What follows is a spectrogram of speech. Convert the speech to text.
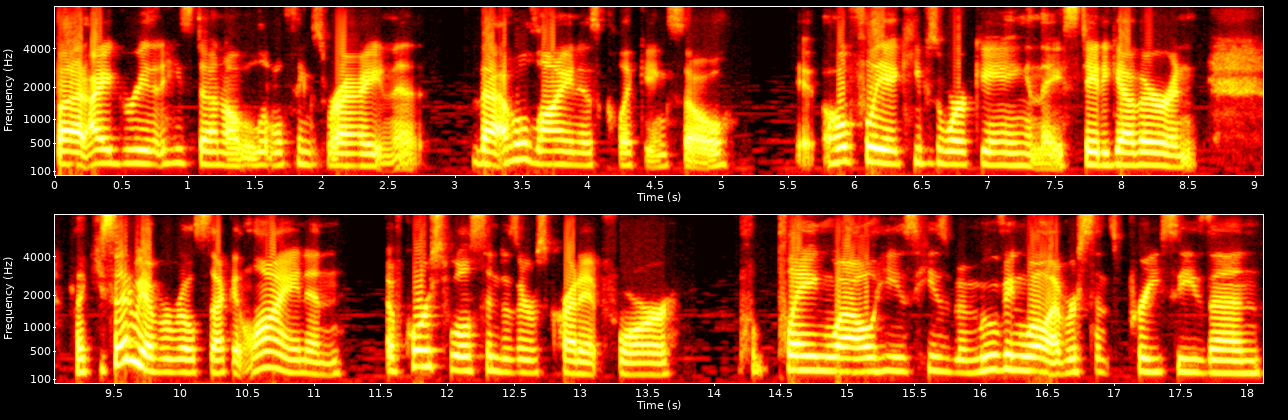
But I agree that he's done all the little things right, and it, that whole line is clicking. So it, hopefully it keeps working, and they stay together. And like you said, we have a real second line, and of course Wilson deserves credit for p- playing well. He's he's been moving well ever since preseason.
